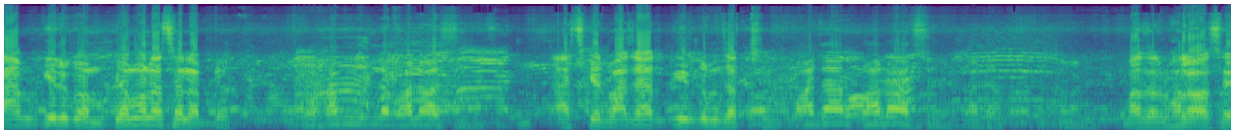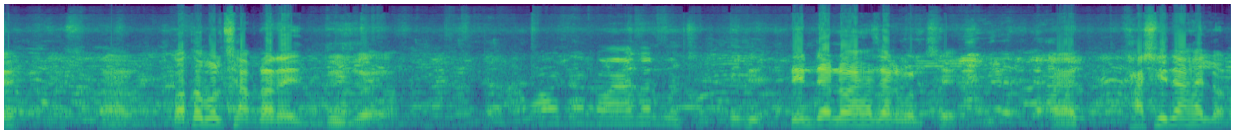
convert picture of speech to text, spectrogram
দাম কীরকম? কেমন আছেন আপনি? আলহামদুলিল্লাহ ভালো আছি। আজকের বাজার কীরকম যাচ্ছে? বাজার ভালো আছে বাজার ভালো আছে? কত বলছে আপনার এই দুই তিনটা নয় হাজার বলছে। খাসি না হাইলন?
